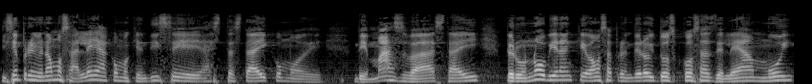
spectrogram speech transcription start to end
Y siempre miramos a Lea como quien dice, ah, esta está ahí como de, de más va, está ahí. Pero no vieran que vamos a aprender hoy dos cosas de Lea muy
